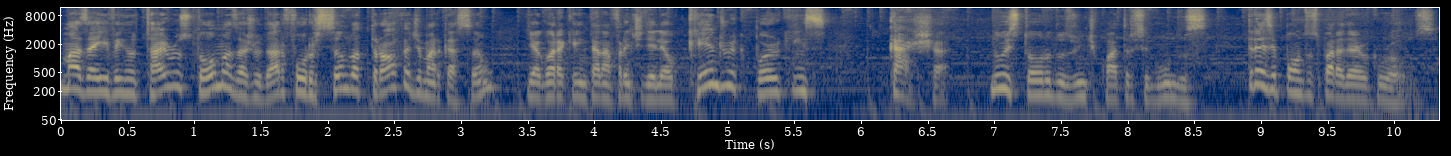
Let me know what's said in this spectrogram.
mas aí vem o Tyrus Thomas ajudar, forçando a troca de marcação, e agora quem tá na frente dele é o Kendrick Perkins, caixa, no estouro dos 24 segundos, 13 pontos para Derrick Rose.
